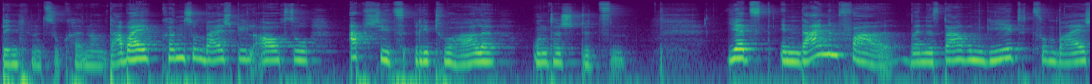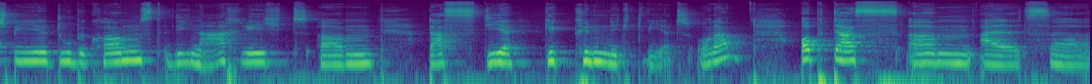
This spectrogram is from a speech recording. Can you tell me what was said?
binden zu können. Und dabei können zum Beispiel auch so Abschiedsrituale unterstützen. Jetzt in deinem Fall, wenn es darum geht, zum Beispiel du bekommst die Nachricht, ähm, dass dir gekündigt wird, oder? Ob das ähm, als äh,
